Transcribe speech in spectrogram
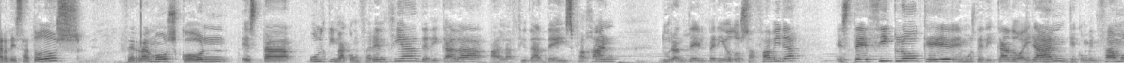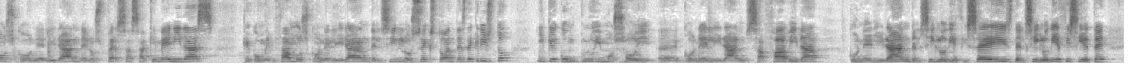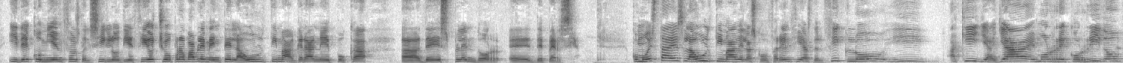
tardes a todos. Cerramos con esta última conferencia dedicada a la ciudad de Isfahán durante el periodo safávida. Este ciclo que hemos dedicado a Irán, que comenzamos con el Irán de los persas aqueménidas, que comenzamos con el Irán del siglo VI a.C. y que concluimos hoy eh, con el Irán safávida, con el Irán del siglo XVI, del siglo XVII y de comienzos del siglo XVIII, probablemente la última gran época ah, de esplendor eh, de Persia. Como esta es la última de las conferencias del ciclo y aquí y allá hemos recorrido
